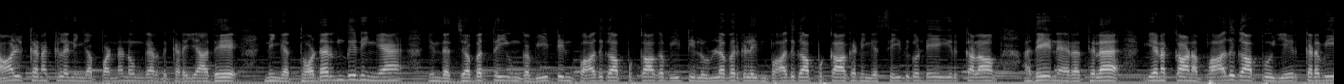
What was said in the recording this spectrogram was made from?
நாள் கணக்கில் நீங்கள் பண்ணணுங்கிறது கிடையாது. நீங்கள் தொடர்ந்து நீங்கள் இந்த ஜெபத்தை உங்கள் வீட்டின் பாதுகாப்புக்காக வீட்டில் உள்ளவர்களின் பாதுகாப்புக்காக நீங்கள் செய்து கொண்டே இருக்கலாம். அதே நேரத்தில் எனக்கான பாதுகாப்பு ஏற்கனவே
